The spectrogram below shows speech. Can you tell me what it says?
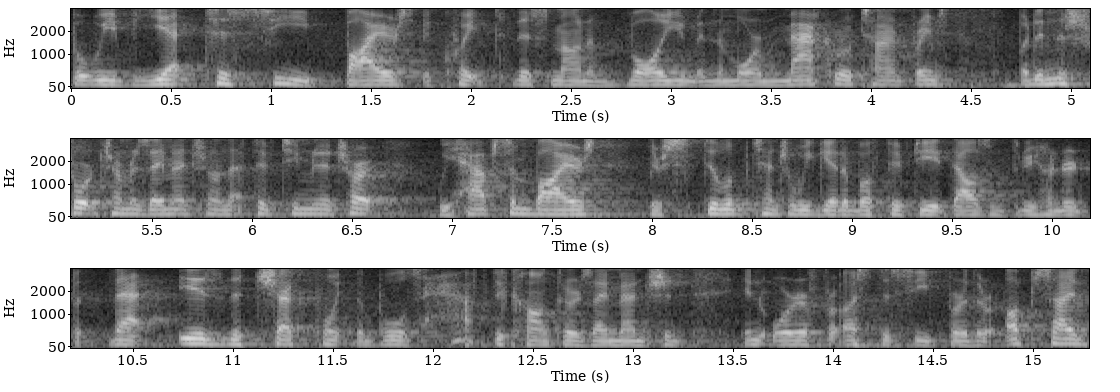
But we've yet to see buyers equate to this amount of volume in the more macro timeframes. But in the short term, as I mentioned on that 15 minute chart, we have some buyers. There's still a potential we get above 58,300, but that is the checkpoint the bulls have to conquer, as I mentioned, in order for us to see further upside.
